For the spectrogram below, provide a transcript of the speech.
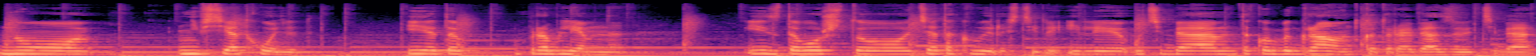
но не все отходят. И это проблемно. Из-за того, что тебя так вырастили, или у тебя такой бэкграунд, который обязывает тебя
